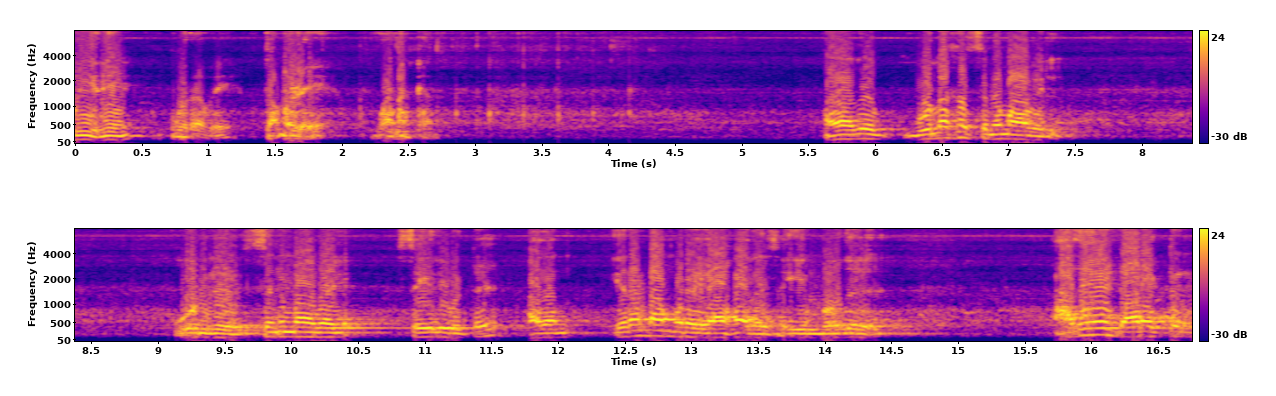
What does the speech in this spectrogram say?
உயிரே உறவே தமிழே வணக்கம். அதாவது உலக சினிமாவில் ஒரு சினிமாவை செய்துவிட்டு அதன் இரண்டாம் முறையாக அதை செய்யும் போது அதே டைரக்டர்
